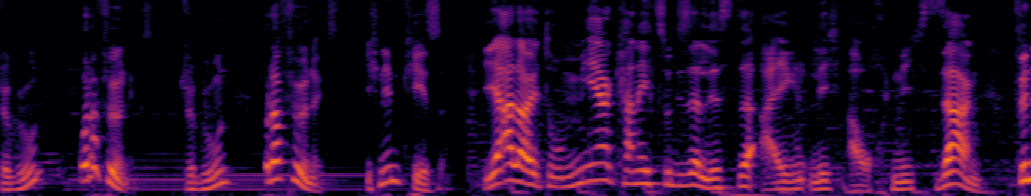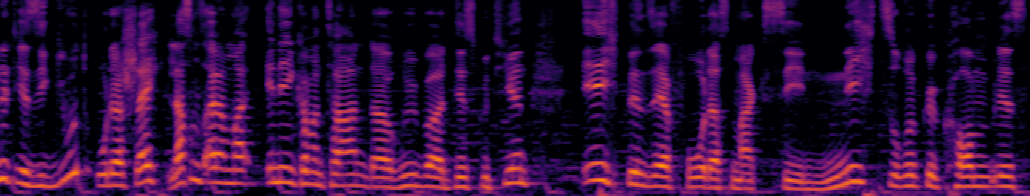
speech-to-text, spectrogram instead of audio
Dragoon oder Phoenix? Dragoon oder Phoenix? Ich nehme Käse. Ja, Leute, mehr kann ich zu dieser Liste eigentlich auch nicht sagen. Findet ihr sie gut oder schlecht? Lasst uns einfach mal in den Kommentaren darüber diskutieren. Ich bin sehr froh, dass Maxi nicht zurückgekommen ist,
